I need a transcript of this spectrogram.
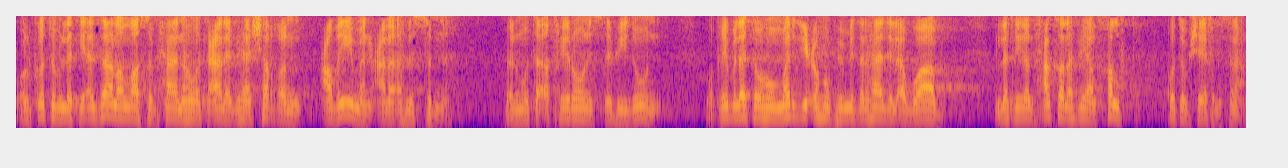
والكتب التي أزال الله سبحانه وتعالى بها شرا عظيما على أهل السنة فالمتأخرون يستفيدون وقبلتهم مرجعهم في مثل هذه الأبواب التي قد حصل فيها الخلط كتب شيخ الإسلام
